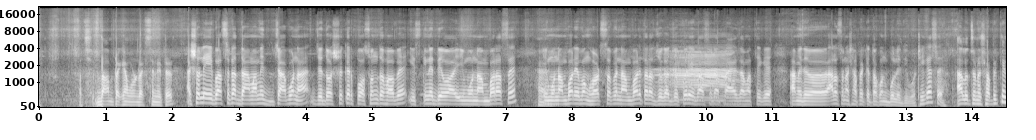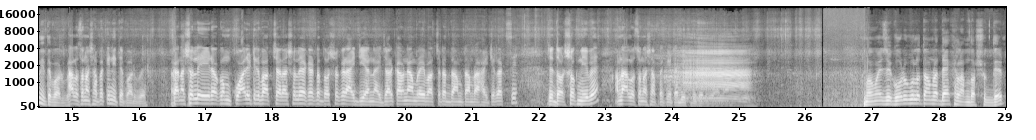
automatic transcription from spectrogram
আচ্ছা দামটা কেমন রাখছেন এটার? আসলে এই বাচ্চাটার দাম আমি যাব না যে দর্শকের পছন্দ হবে স্ক্রিনে দেওয়া ইমো নাম্বার আছে হ্যাঁ। ইমো নাম্বার এবং হোয়াটসঅ্যাপের নাম্বার তারা যোগাযোগ করে এই বাচ্চাটা প্রাইস আমার থেকে আমি আলোচনা সাপেক্ষে তখন বলে দিব ঠিক আছে? আলোচনা সাপেক্ষে নিতে পারবে। আলোচনা সাপেক্ষে নিতে পারবে। কারণ আসলে এইরকম কোয়ালিটির বাচ্চার আসলে এক একটা দর্শকের আইডিয়া নাই যার কারণে আমরা এই বাচ্চাটার দামটা আমরা হাইটে রাখছি যে দর্শক নেবে আমরা আলোচনা সাপেক্ষে এটা বিক্রি করব। মামা যে গরুগুলো তো আমরা দেখালাম দর্শকদের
